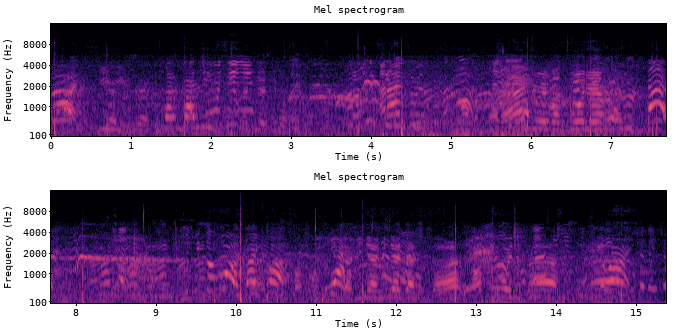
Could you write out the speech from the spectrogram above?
Играй. Почему синий? Оранжевый. Оранжевый во дворе. Дай. Никого, дай пас. Да, меняй, меняй дальше. Да, спокойно, да. Давай. Еще, дай, еще.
